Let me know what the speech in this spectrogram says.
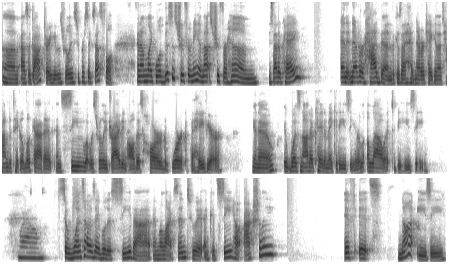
um, as a doctor. He was really super successful. And I'm like, well, if this is true for me and that's true for him, is that okay? And it never had been because I had never taken the time to take a look at it and see what was really driving all this hard work behavior. You know, it was not okay to make it easy or allow it to be easy. Wow. So once I was able to see that and relax into it and could see how actually, if it's not easy,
